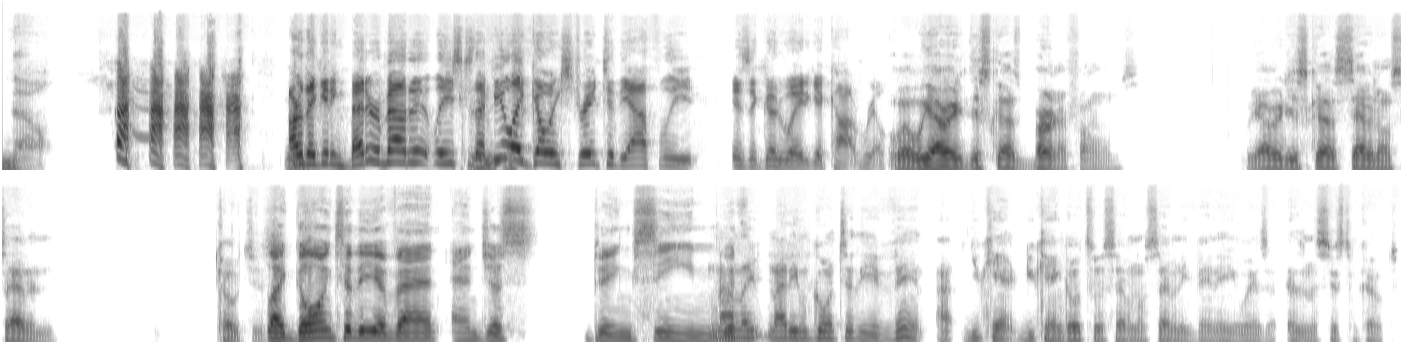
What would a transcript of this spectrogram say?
no. Are they getting better about it at least? Because I feel like going straight to the athlete is a good way to get caught real quick. Well, we already discussed burner phones. We already discussed seven on seven coaches. like going to the event and just being seen not, with like, not even going to the event. I, you can't you can't go to a seven on seven event anyway as, a, as an assistant coach,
